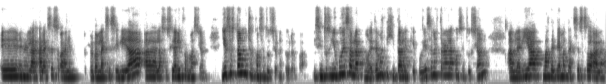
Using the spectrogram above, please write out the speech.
eh, en el, al acceso al, perdón, la accesibilidad a la sociedad de la información. Y eso está en muchas constituciones de Europa. Y si entonces yo pudiese hablar como de temas digitales que pudiesen estar en la constitución, hablaría más de temas de acceso a la,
